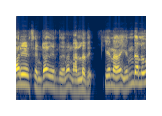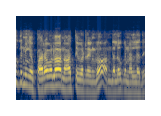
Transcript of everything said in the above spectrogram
ஆறு ஏழு சென்டாவது இருந்ததுன்னா நல்லது. ஏன்னா எந்த அளவுக்கு நீங்கள் பரவலாக நாற்று விடுறீங்களோ அந்த அளவுக்கு நல்லது.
